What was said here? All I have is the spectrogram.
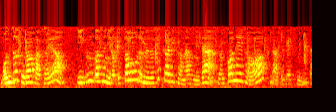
먼저 들어가서요. 익은 것은 이렇게 떠오르면서 색깔이 변합니다. 그럼 꺼내서 놔두겠습니다.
